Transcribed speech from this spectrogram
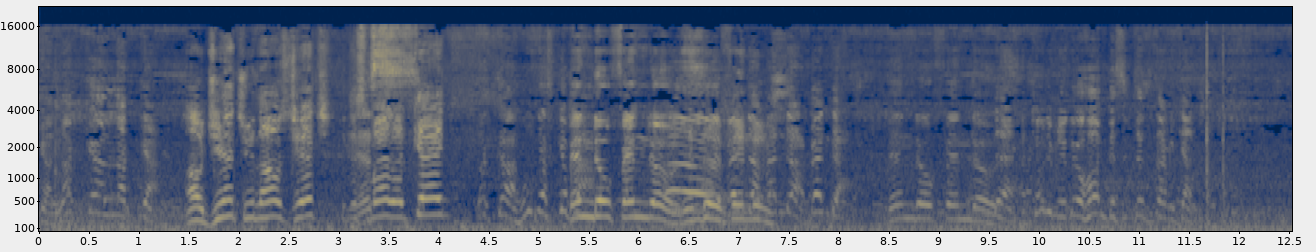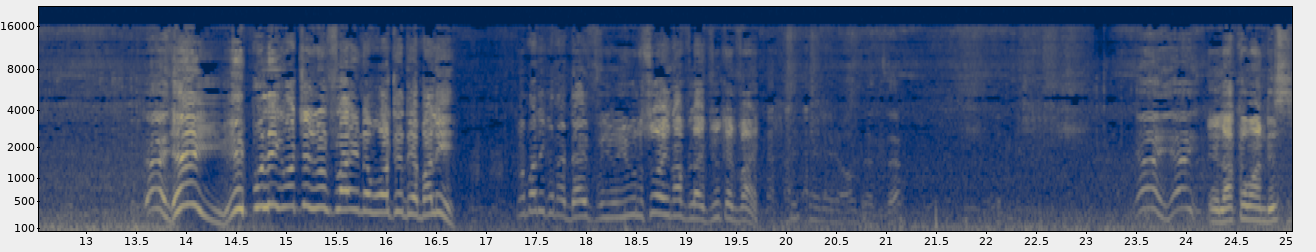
Laka, Laka, Laka, Laka. Oh, GH, you now, GH? You can Yes. smile at kind. Laka, who's the skipper? Fendo, Fendo. Ah, Fendo, Bender, Fendo. Bender, Bender. Fendo, Fendo. There, I told him to go home this, is this time we catch. Hey! Hey, hey, pulling, watch it, you'll fly in the water there, Bali. Nobody gonna dive for you. You'll show enough life, you can fly. Hey, hey! Hey, Laka one this.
